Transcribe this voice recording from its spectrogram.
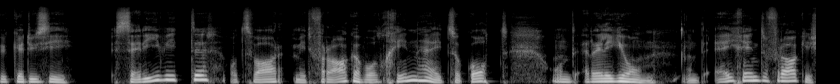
Heute geht unsere Serie weiter, und zwar mit Fragen, die Kinder haben zu Gott und Religion. Und eine Kinderfrage war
